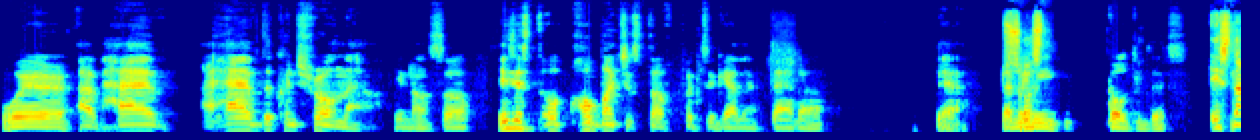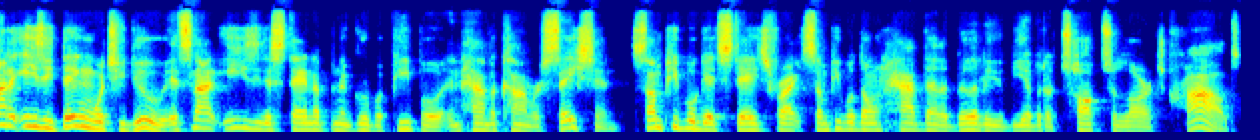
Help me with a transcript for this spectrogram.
where I've had I have the control now, you know. So it's just a whole bunch of stuff put together that, uh, yeah, that so made me go through this. It's not an easy thing what you do. It's not easy to stand up in a group of people and have a conversation. Some people get stage fright. Some people don't have that ability to be able to talk to large crowds.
